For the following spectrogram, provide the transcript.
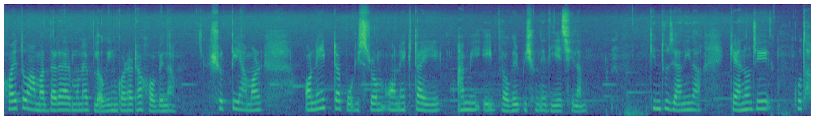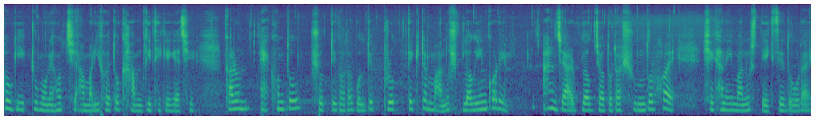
হয়তো আমার দ্বারা আর মনে হয় ব্লগিং করাটা হবে না। সত্যি আমার অনেকটা পরিশ্রম, অনেকটা এ আমি এই ব্লগের পিছনে দিয়েছিলাম। কিন্তু জানি না কেন যে কোথাও গিয়ে একটু মনে হচ্ছে আমারই হয়তো খামতি থেকে গেছে। কারণ এখন তো সত্যি কথা বলতে প্রত্যেকটা মানুষ ব্লগিং করে আর যার ব্লগ যতটা সুন্দর হয় সেখানেই মানুষ দেখতে দৌড়ায়।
